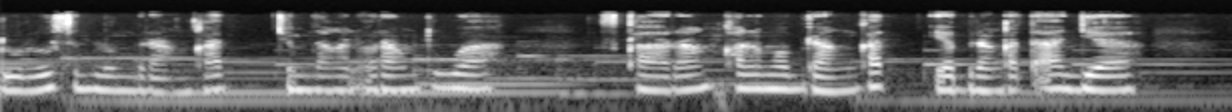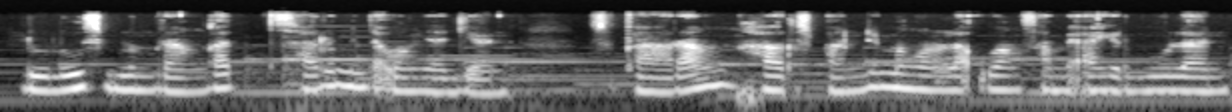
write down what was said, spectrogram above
Dulu sebelum berangkat, jam tangan orang tua. Sekarang kalau mau berangkat, ya berangkat aja. Dulu sebelum berangkat, selalu minta uang jajan. Sekarang harus pandai mengelola uang sampai akhir bulan.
